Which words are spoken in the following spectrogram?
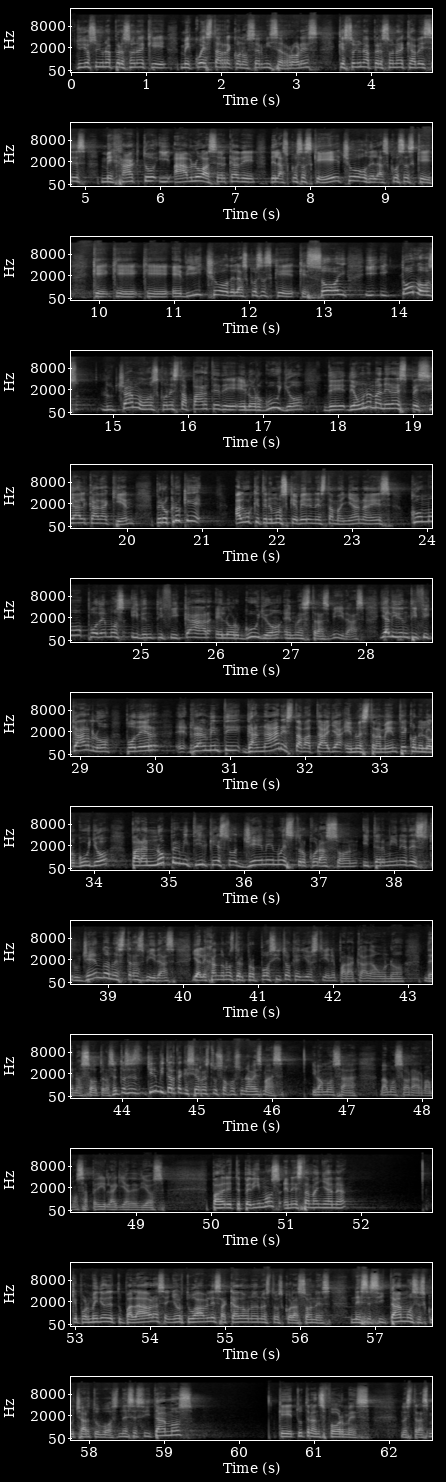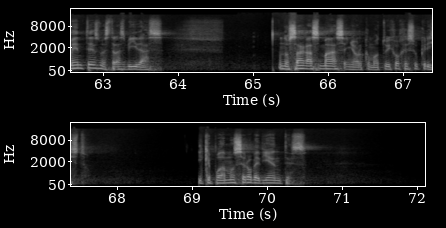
Yo, yo soy una persona que me cuesta reconocer mis errores, que soy una persona que a veces me jacto y hablo acerca de, las cosas que he hecho o de las cosas que, he dicho o de las cosas que, soy. Y, todos luchamos con esta parte del orgullo de, de una manera especial cada quien, pero creo que algo que tenemos que ver en esta mañana es cómo podemos identificar el orgullo en nuestras vidas y al identificarlo poder eh, realmente ganar esta batalla en nuestra mente con el orgullo para no permitir que eso llene nuestro corazón y termine destruyendo nuestras vidas y alejándonos del propósito que Dios tiene para cada uno de nosotros. Entonces, quiero invitarte a que cierres tus ojos una vez más y vamos a, vamos a orar, vamos a pedir la guía de Dios. Padre, te pedimos en esta mañana que por medio de tu palabra, Señor, tú hables a cada uno de nuestros corazones. Necesitamos escuchar tu voz, necesitamos que tú transformes nuestras mentes, nuestras vidas. Nos hagas más, Señor, como tu Hijo Jesucristo. Y que podamos ser obedientes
